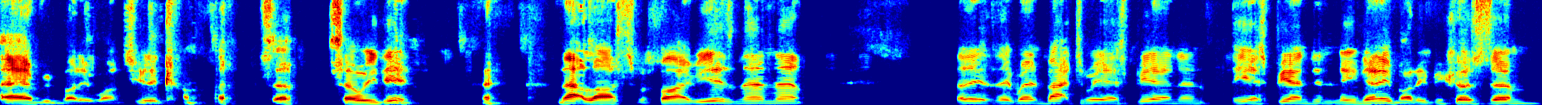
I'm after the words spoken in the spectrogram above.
Everybody wants you to come. so so we did. that lasted for five years, and then uh, they, they, went back to ESPN, and ESPN didn't need anybody because um,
